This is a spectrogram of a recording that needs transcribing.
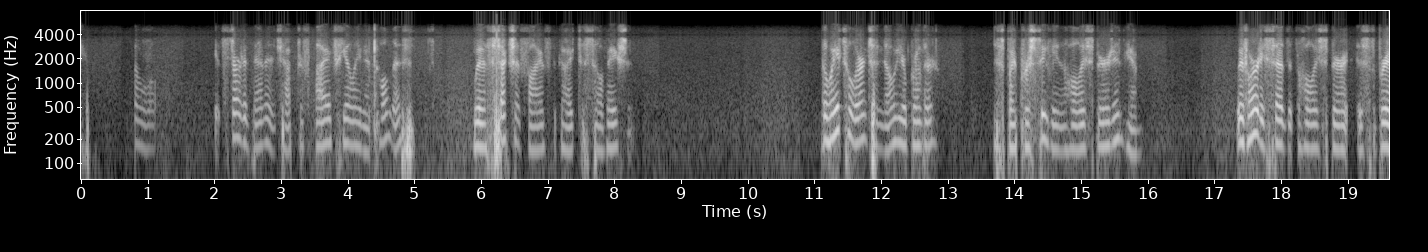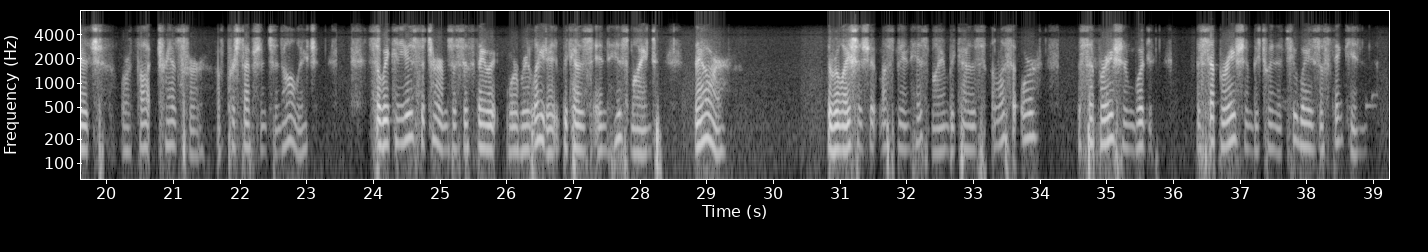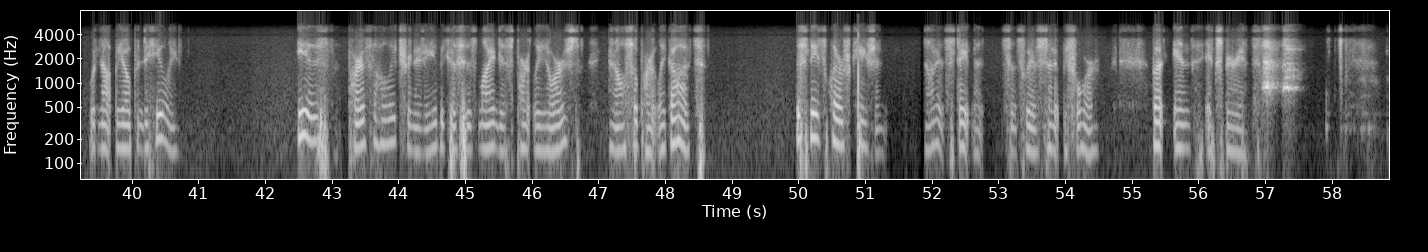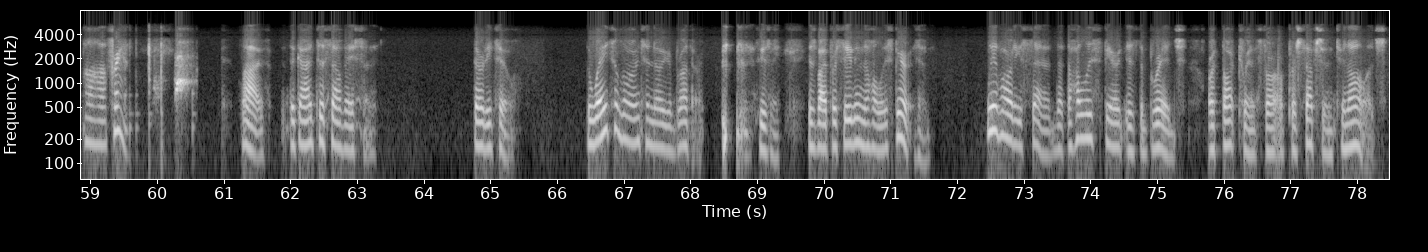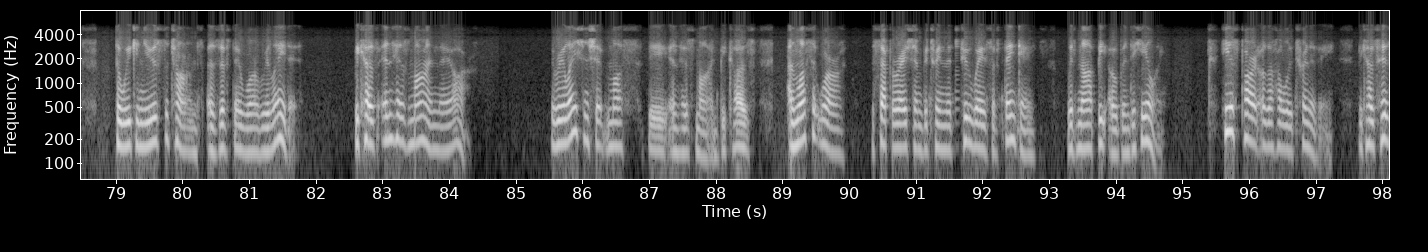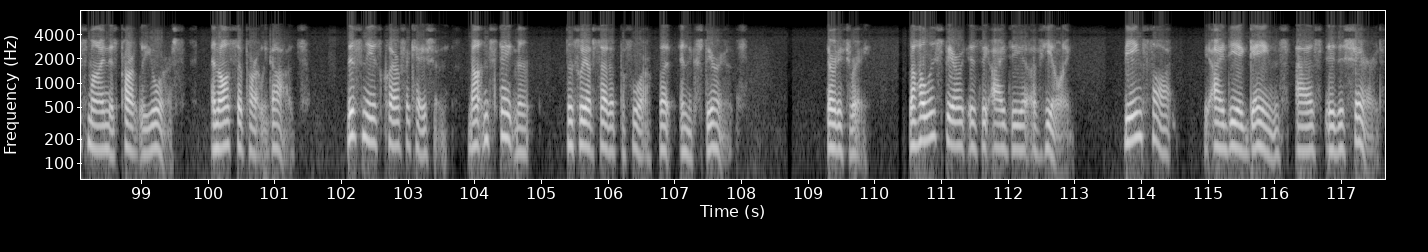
so we'll get started then in Chapter 5, Healing and Wholeness, with Section 5, The Guide to Salvation. The way to learn to know your brother is by perceiving the Holy Spirit in him. We've already said that the Holy Spirit is the bridge or thought transfer of perception to knowledge, so we can use the terms as if they were related because in his mind they are. The relationship must be in his mind because unless it were, the separation would the separation between the two ways of thinking would not be open to healing. He is part of the Holy Trinity because his mind is partly yours and also partly God's. This needs clarification, not in statement, since we have said it before, but in experience. Uh, Fran. Five. The Guide to Salvation. 32. The way to learn to know your brother, excuse me, is by perceiving the Holy Spirit in him. We have already said that the Holy Spirit is the bridge or thought transfer of perception to knowledge, so we can use the terms as if they were related, because in his mind they are. The relationship must be in his mind, because unless it were, the separation between the two ways of thinking would not be open to healing. He is part of the Holy Trinity because his mind is partly yours and also partly God's. This needs clarification, not in statement, since we have said it before, but in experience. 33. The Holy Spirit is the idea of healing. Being thought, the idea gains as it is shared.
